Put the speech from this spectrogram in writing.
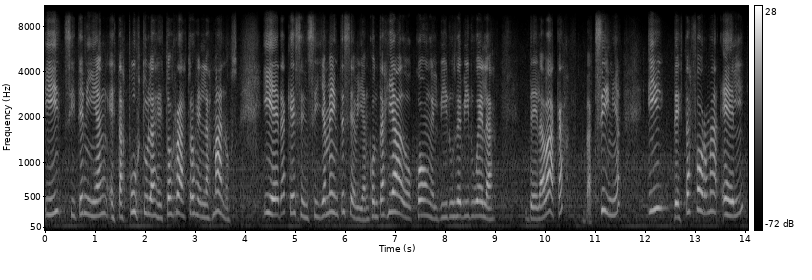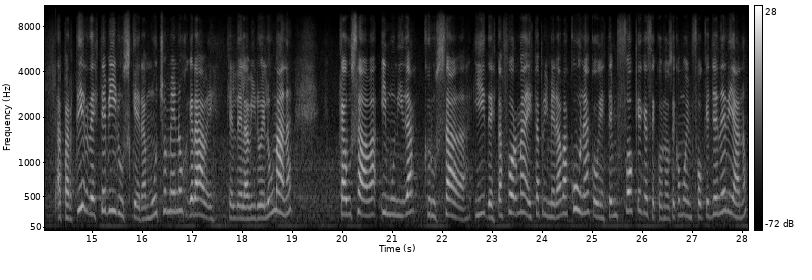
y sí tenían estas pústulas, estos rastros en las manos. Y era que sencillamente se habían contagiado con el virus de viruela de la vaca, vaccinia, y de esta forma él, a partir de este virus que era mucho menos grave que el de la viruela humana, causaba inmunidad cruzada. Y de esta forma esta primera vacuna con este enfoque que se conoce como enfoque generiano,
